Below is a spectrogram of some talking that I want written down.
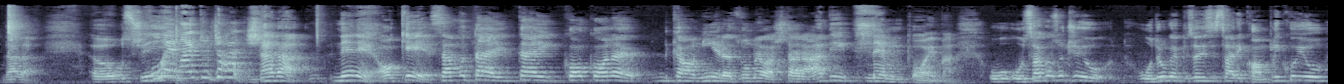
Da, da. Uh, u suštini... Who am I to judge? Da, da, ne, ne, okej, okay. samo taj, taj, koliko ona kao nije razumela šta radi, nemam pojma. U, u svakom slučaju, u drugoj epizodi se stvari komplikuju,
